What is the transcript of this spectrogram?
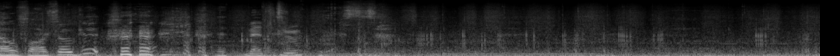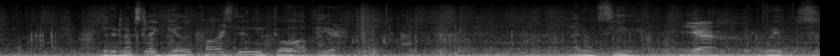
So far, so good. That's true. Yes. But it looks like the other cars didn't go up here. I don't see Yeah. the wheels.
